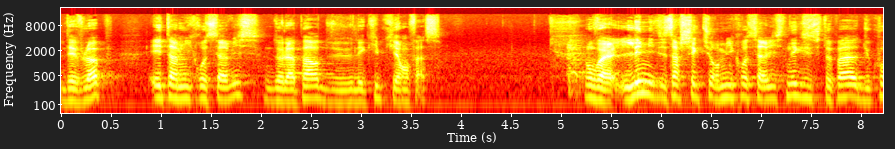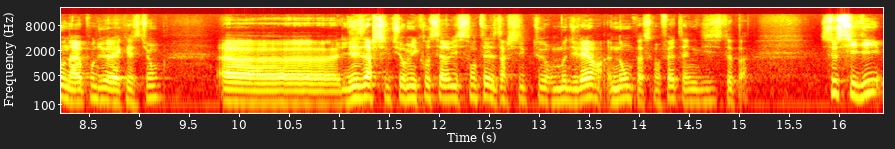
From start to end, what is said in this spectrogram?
développe est un microservice de la part de l'équipe qui est en face. Donc voilà, les architectures microservices n'existent pas. Du coup, on a répondu à la question. Les architectures microservices sont-elles des architectures modulaires Non, parce qu'en fait, elles n'existent pas. Ceci dit,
